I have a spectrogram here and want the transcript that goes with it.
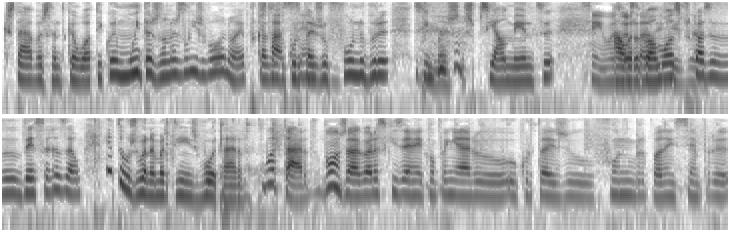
que está bastante caótico em muitas zonas de Lisboa, não é? Por causa Está do cortejo sempre. fúnebre, sim, mas especialmente Sim, hoje à hora do almoço difícil. por causa de- dessa razão. Então, Joana Martins, boa tarde. Boa tarde. Bom, já agora, se quiserem acompanhar o, o cortejo fúnebre, podem sempre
